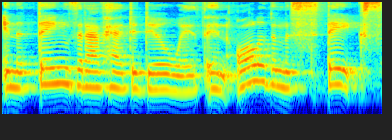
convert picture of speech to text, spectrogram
and the things that I've had to deal with and all of the mistakes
